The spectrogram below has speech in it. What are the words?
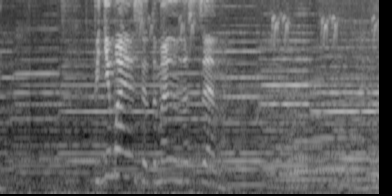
Піднімаємося до мене на сцену. Música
